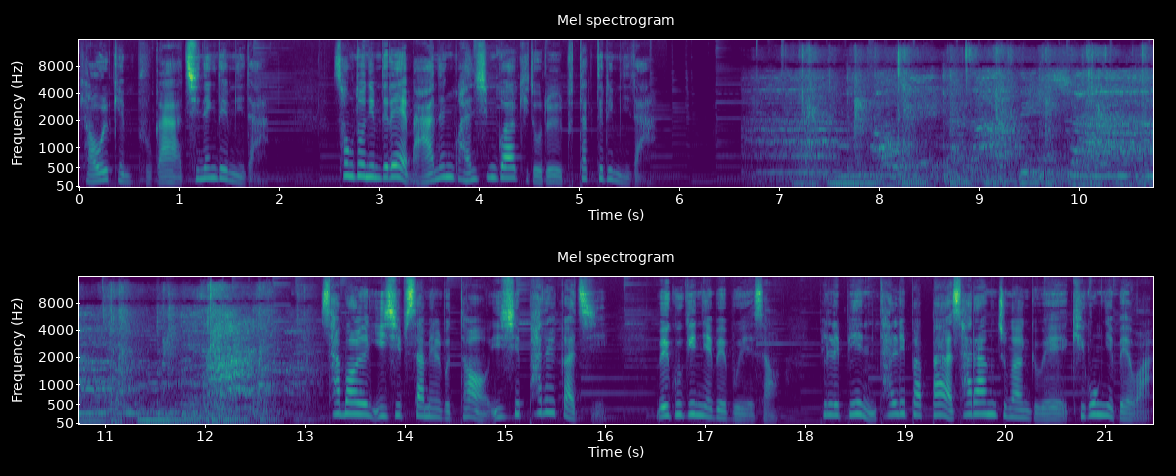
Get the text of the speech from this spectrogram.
겨울 캠프가 진행됩니다. 성도님들의 많은 관심과 기도를 부탁드립니다. 3월 23일부터 28일까지 외국인 예배부에서 필리핀 탈리파파 사랑중앙교회 기공예배와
